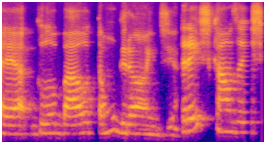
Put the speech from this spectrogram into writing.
é, global tão grande. Três causas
